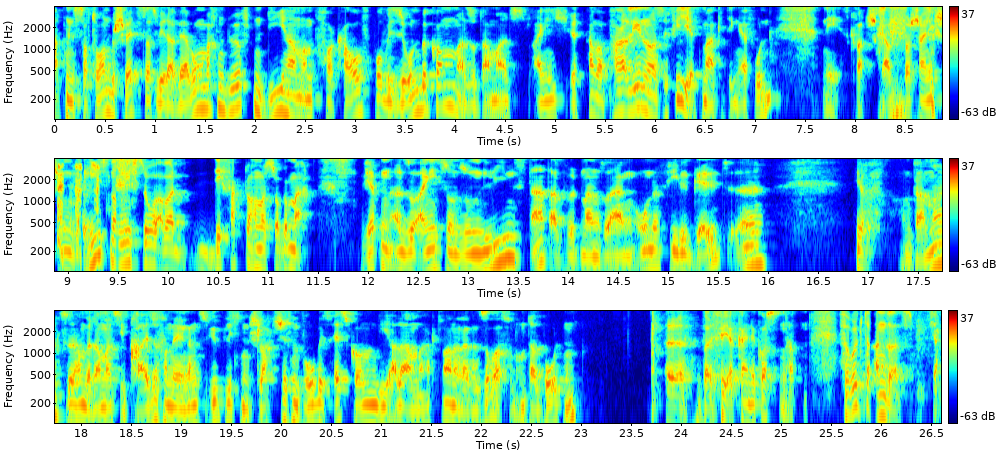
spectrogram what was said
Administratoren beschwätzt, dass wir da Werbung machen dürften. Die haben am Verkauf Provision bekommen. Also damals eigentlich äh, haben wir parallel noch das Affiliate-Marketing erfunden. Nee, ist Quatsch. Gab es wahrscheinlich schon, hieß noch nicht so, aber de facto haben wir es so gemacht. Wir hatten also eigentlich so, so ein Lean-Startup, würde man sagen, ohne viel Geld. Äh, ja, und damals haben wir damals die Preise von den ganz üblichen Schlachtschiffen wo bis S kommen, die alle am Markt waren, haben wir sowas von unterboten äh, weil wir ja keine Kosten hatten. Verrückter Ansatz. Tja.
